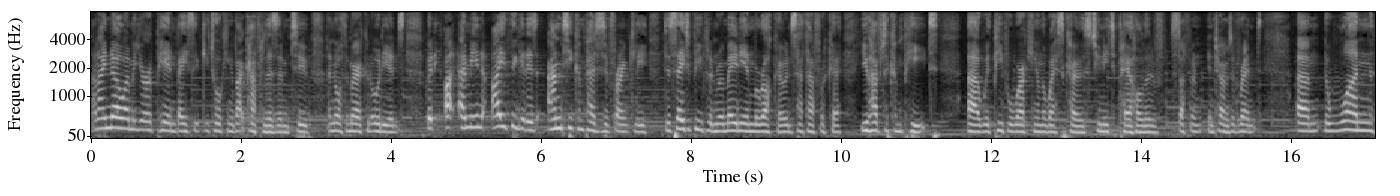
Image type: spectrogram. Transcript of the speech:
and I know I'm a European basically talking about capitalism to a North American audience, but I, I mean, I think it is anti competitive, frankly, to say to people in Romania and Morocco and South Africa, you have to compete uh, with people working on the West Coast who need to pay a whole lot of stuff in, in terms of rent um, the one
